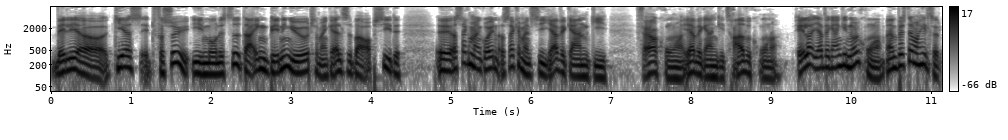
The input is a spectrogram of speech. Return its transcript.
vælge at give os et forsøg i en måneds tid. Der er ingen binding i øvrigt, så man kan altid bare opsige det. Øh, og så kan man gå ind, og så kan man sige, jeg vil gerne give 40 kroner, jeg vil gerne give 30 kroner, eller jeg vil gerne give 0 kroner. Man bestemmer helt selv.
